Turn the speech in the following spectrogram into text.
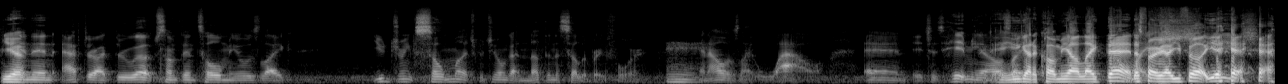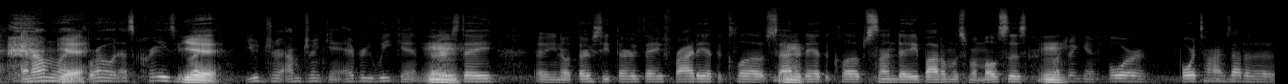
Yeah. And then after I threw up, something told me it was like, you drink so much, but you don't got nothing to celebrate for. Mm. And I was like, wow. And it just hit me. And Dang, you like, got to call me out like that. I'm That's like, probably how you felt. Yeah. And I'm like, Yeah. bro, that's crazy. Yeah. Like, you drink. I'm drinking every weekend. Mm. Thursday, uh, you know, Thirsty Thursday, Friday at the club, Mm. Saturday at the club, Sunday bottomless mimosas. I'm Mm. drinking four four times out of the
